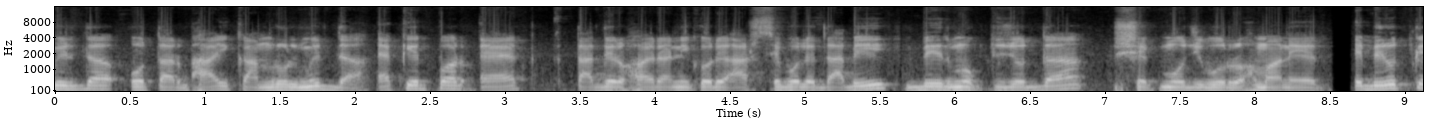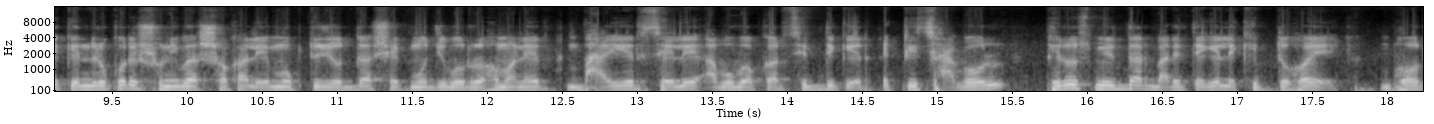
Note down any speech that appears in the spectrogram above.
মির্জা ও তার ভাই কামরুল মির্জা একের পর এক তাদের হয়রানি করে আসছে বলে দাবি বীর মুক্তিযোদ্ধা শেখ মুজিবুর রহমানের। এ বিরোধকে কেন্দ্র করে শনিবার সকালে মুক্তিযোদ্ধা শেখ মুজিবুর রহমানের ভাইয়ের ছেলে আবু বকর সিদ্দিকের একটি ছাগল ফিরোজ মির্দার বাড়িতে গেলে ক্ষিপ্ত হয়ে ভোর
